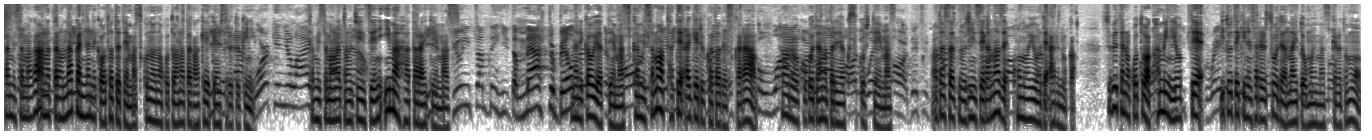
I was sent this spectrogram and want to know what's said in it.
神様があなたの中に何かを立てています。このようなことをあなたが経験している時に。神様あなたの人生に今働いています。何かをやっています。神様を立て上げる方ですからパウロはここであなたに約束しています。私たちの人生がなぜこのようであるのか。全てのことは神によって意図的にされるそうではないと思いますけれども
